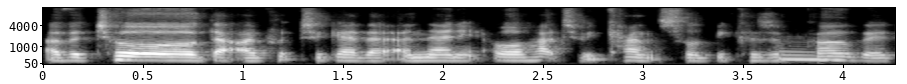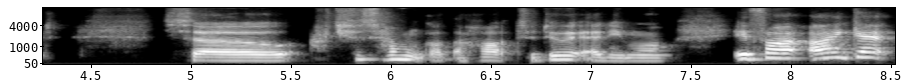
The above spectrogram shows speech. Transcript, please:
of a tour that I put together and then it all had to be cancelled because of Mm. COVID. So I just haven't got the heart to do it anymore. If I, I get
